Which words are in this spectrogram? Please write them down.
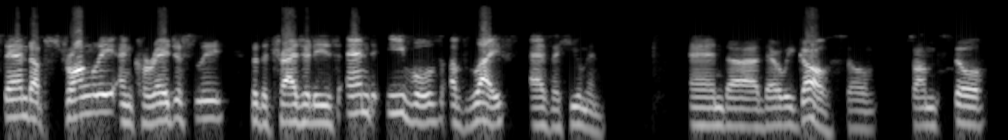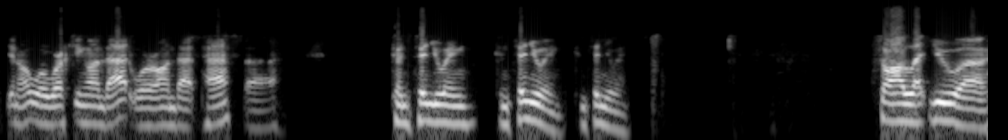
stand up strongly and courageously to the tragedies and evils of life as a human. And uh, there we go. So, so I'm still, you know, we're working on that. We're on that path, uh, continuing, continuing, continuing. So I'll let you uh,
